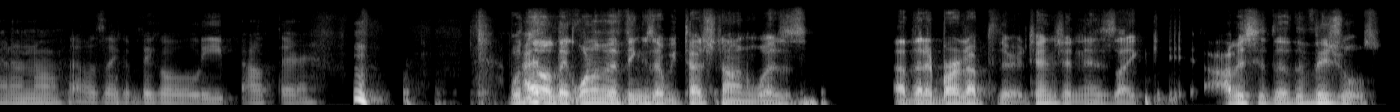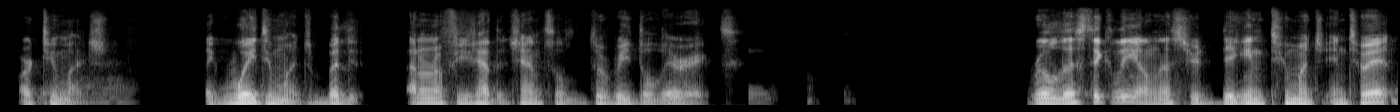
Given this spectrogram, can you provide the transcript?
I don't know. That was like a big old leap out there. Well, I- no, like one of the things that we touched on was uh, that I brought up to their attention is like obviously the, the visuals are too much, like way too much. But I don't know if you've had the chance to, to read the lyrics. Realistically, unless you're digging too much into it,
